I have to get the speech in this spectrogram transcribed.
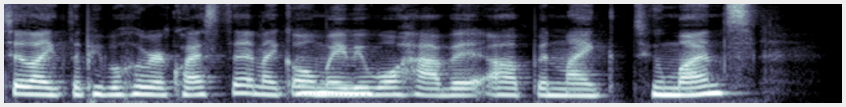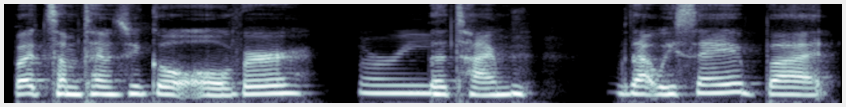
to like the people who request it, like, mm-hmm. oh, maybe mm-hmm. we'll have it up in like two months. But sometimes we go over Sorry. the time that we say, but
